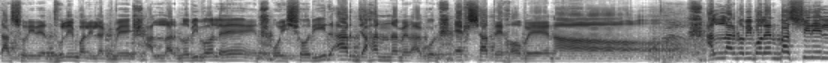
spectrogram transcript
তার শরীরে ধুলি বালি লাগবে। আল্লাহর নবী বলেন, ওই শরীর আর জাহান্নামের আগুন একসাথে হবে না। আল্লাহর নবী বলেন বাশিরিল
